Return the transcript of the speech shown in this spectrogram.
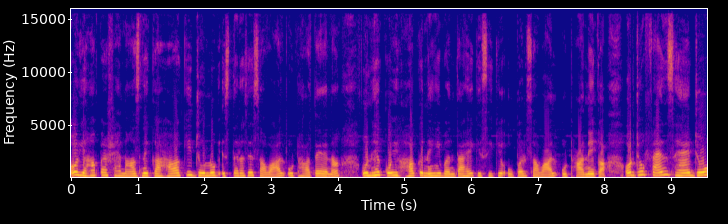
और यहाँ पर शहनाज ने कहा कि जो लोग इस तरह से सवाल उठाते हैं ना, उन्हें कोई हक नहीं बनता है किसी के ऊपर सवाल उठाने का। और जो फैंस हैं, जो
